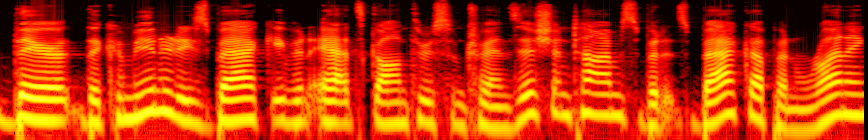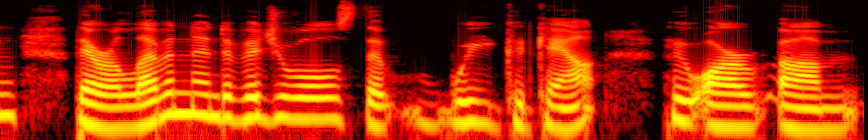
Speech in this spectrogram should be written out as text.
There, the community's back. Even it's gone through some transition times, but it's back up and running. There are 11 individuals that we could count who are um,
